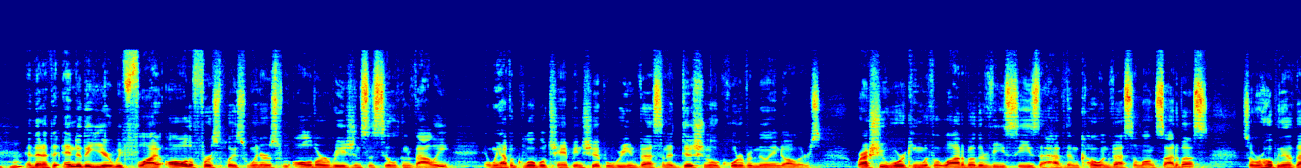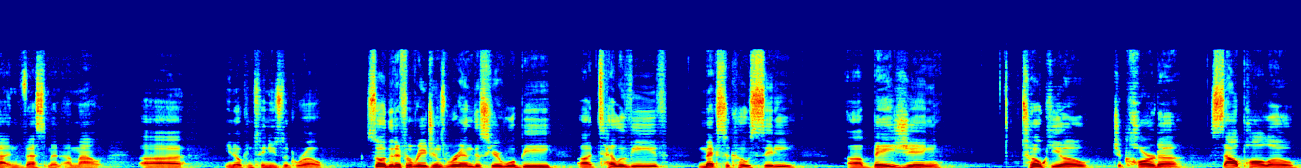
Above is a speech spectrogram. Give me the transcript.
Mm-hmm. And then at the end of the year, we fly all the first place winners from all of our regions to Silicon Valley. And we have a global championship where we invest an additional quarter of a million dollars. We're actually working with a lot of other VCs to have them co-invest alongside of us. So we're hoping that that investment amount, uh, you know, continues to grow. So the different regions we're in this year will be uh, Tel Aviv, Mexico City, uh, Beijing, Tokyo, Jakarta, Sao Paulo,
